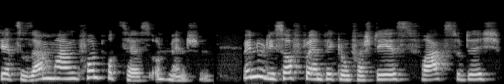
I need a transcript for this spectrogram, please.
Der Zusammenhang von Prozess und Menschen. Wenn du die Softwareentwicklung verstehst, fragst du dich,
